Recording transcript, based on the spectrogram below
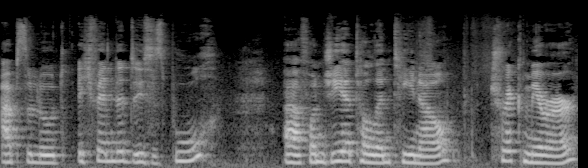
Absolut. Ich finde dieses Buch äh, von Gia Tolentino, Trick Mirror,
